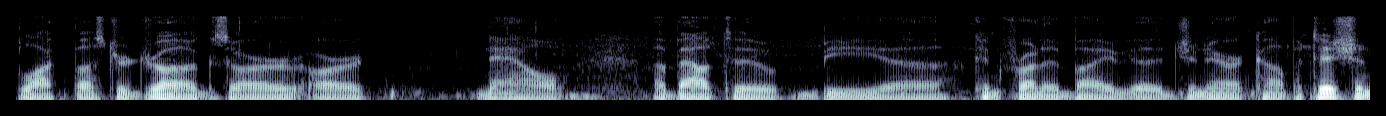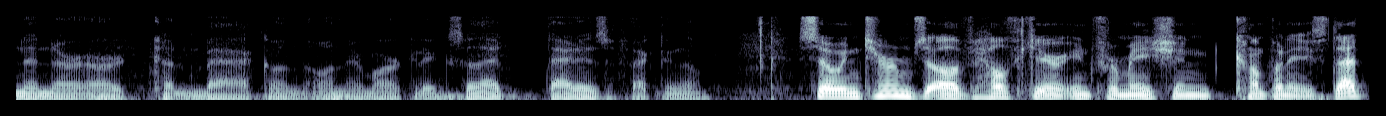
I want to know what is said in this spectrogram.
blockbuster drugs are are now about to be uh, confronted by uh, generic competition and are, are cutting back on, on their marketing. So that that is affecting them. So, in terms of healthcare information companies, that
